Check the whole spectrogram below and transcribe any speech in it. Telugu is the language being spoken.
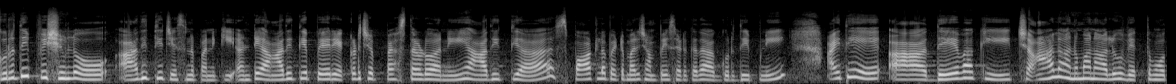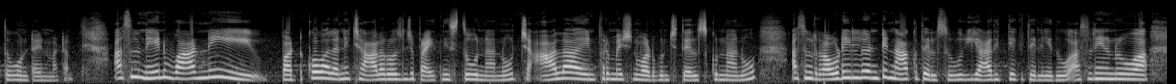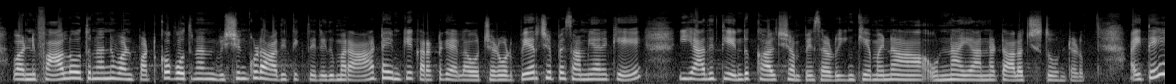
గురుదీప్ విషయంలో ఆదిత్య చేసిన పనికి అంటే ఆదిత్య పేరు ఎక్కడ చెప్పేస్తాడో అని ఆదిత్య స్పాట్లో పెట్టి మరీ చంపేశాడు కదా ఆ గురుదీప్ని. అయితే ఆ దేవాకి చాలా అనుమానాలు వ్యక్తమవుతూ ఉంటాయన్నమాట. అసలు నేను వాడిని పట్టుకోవాలని చాలా రోజుల నుంచి ప్రయత్నిస్తూ ఉన్నాను. చాలా ఇన్ఫర్మేషన్ వాడి గురించి తెలుసుకున్నాను. అసలు రౌడీలు అంటే నాకు తెలుసు ఈ ఆదిత్యకి తెలియదు. అసలు నేను వాడిని ఫాలో అవుతున్నాను వాడిని పట్టుకోబోతున్నాను విషయం కూడా ఆదిత్యకి తెలియదు. మరి ఆ టైంకి కరెక్ట్గా ఎలా వచ్చాడు? వాడు పేరు చెప్పే సమయానికే ఈ ఆదిత్య ఎందుకు కాల్చి చంపేశాడు? ఇంకేమైనా ఉన్నాయా? అన్నట్టు ఆలోచిస్తూ ఉంటాడు. అయితే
